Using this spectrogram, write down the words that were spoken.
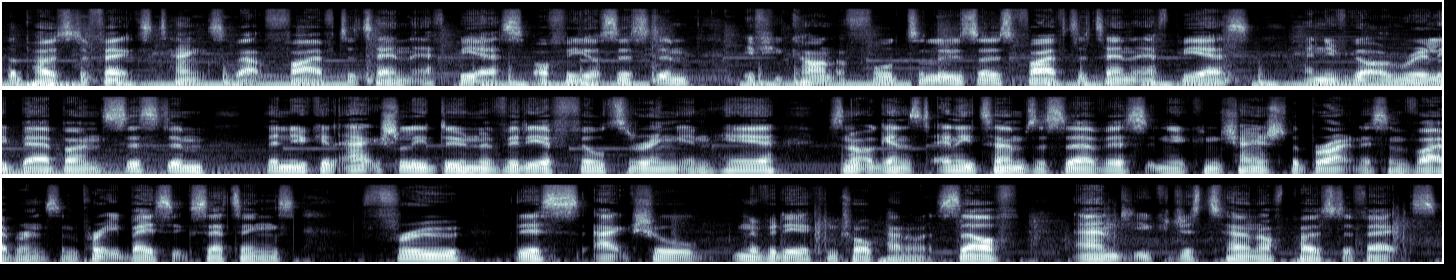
that Post Effects tanks about 5 to 10 FPS off of your system. If you can't afford to lose those 5 to 10 FPS and you've got a really bare bones system, then you can actually do NVIDIA filtering in here. It's not against any terms of service and you can change the brightness and vibrance and pretty basic settings through this actual NVIDIA control panel itself and you could just turn off post effects.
